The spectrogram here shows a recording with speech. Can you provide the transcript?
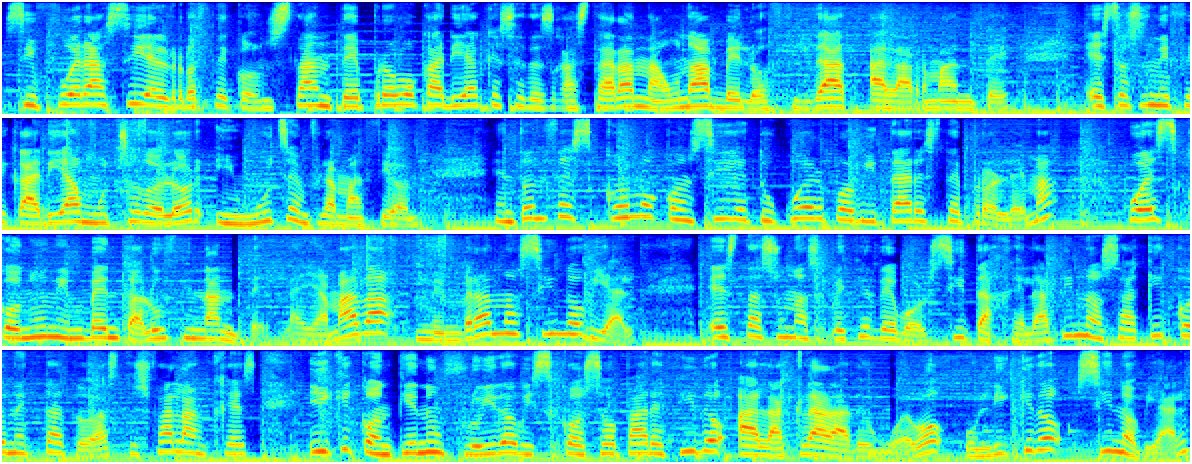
Si fuera así, el roce constante provocaría que se desgastaran a una velocidad alarmante. Esto significaría mucho dolor y mucha inflamación. Entonces, ¿cómo consigue tu cuerpo evitar este problema? Pues con un invento alucinante, la llamada membrana sinovial esta es una especie de bolsita gelatinosa que conecta todas tus falanges y que contiene un fluido viscoso parecido a la clara de un huevo, un líquido sinovial.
